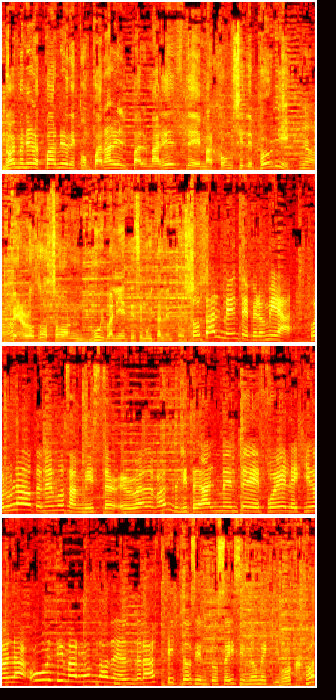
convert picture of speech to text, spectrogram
No hay manera, partner, de comparar el palmarés de Mahomes y de Purdy. No. Pero los dos son muy valientes y muy talentosos. Totalmente, pero mira, por un lado tenemos a Mr. Irrelevant, literalmente fue elegido en la última ronda del draft pick 206, si no me equivoco.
